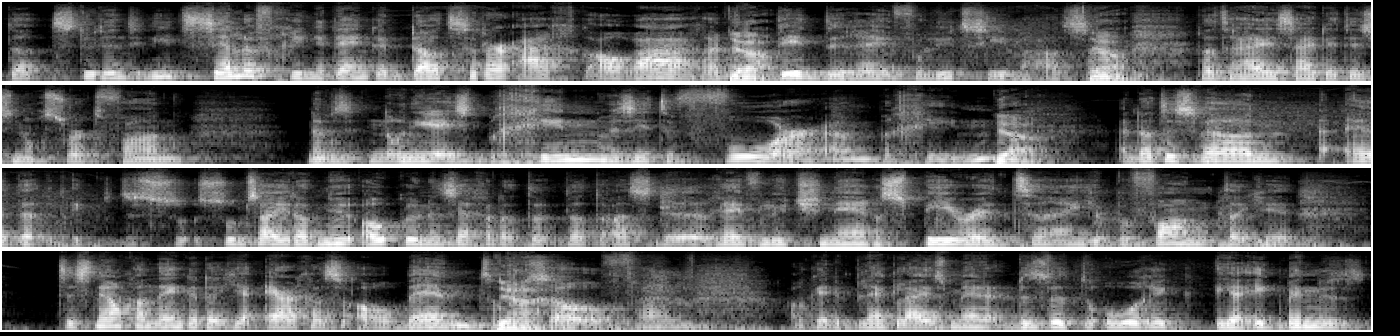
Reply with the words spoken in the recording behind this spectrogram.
dat studenten niet zelf gingen denken dat ze er eigenlijk al waren. Ja. Dat dit de revolutie was. Ja. Dat hij zei, dit is nog een soort van, nou, we zitten nog niet eens het begin, we zitten voor een begin. Ja, En dat is wel een. eh, dat, ik, s- soms zou je dat nu ook kunnen zeggen: dat, dat als de revolutionaire spirit eh, je bevangt, dat je te snel kan denken dat je ergens al bent. Of Ja. zo. Of van: oké, de Black Lives Matter. Dus dat hoor ik. Ja, ik ben dus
